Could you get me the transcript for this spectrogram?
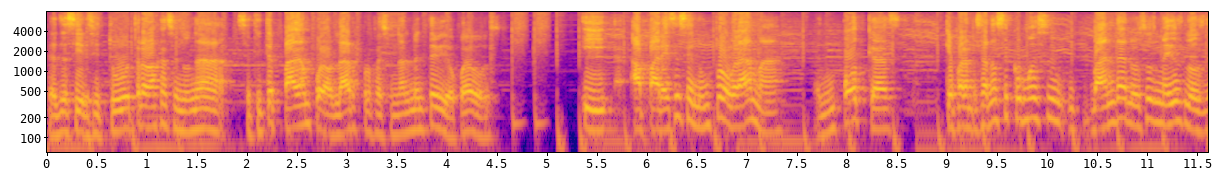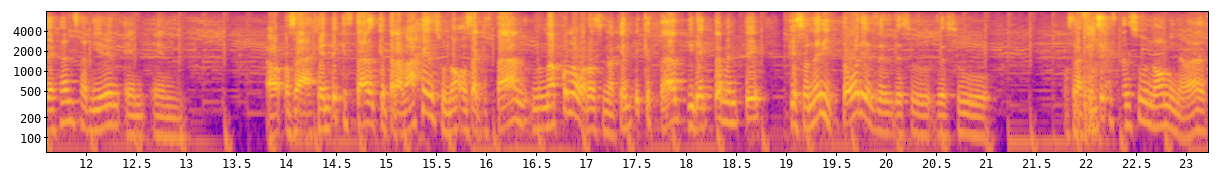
es decir, si tú trabajas en una, si a ti te pagan por hablar profesionalmente de videojuegos y apareces en un programa, en un podcast, que para empezar no sé cómo es banda, esos medios los dejan salir en, o sea, gente que está, que trabaja en su, no, o sea, que está, no colaborado, sino gente que está directamente, que son editores de, su, de su, o sea, gente que está en su nómina, ¿verdad?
